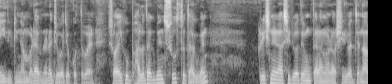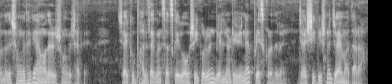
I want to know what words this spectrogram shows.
এই দুটি নাম্বারে আপনারা যোগাযোগ করতে পারেন। সবাই খুব ভালো থাকবেন, সুস্থ থাকবেন। কৃষ্ণের আশীর্বাদ এবং তার আমার আশীর্বাদ যেন আপনাদের সঙ্গে থাকে, আমাদেরও সঙ্গে সাথে সবাই খুব ভালো থাকবেন, সাবস্ক্রাইব অবশ্যই করবেন, বেল নোটিফিকেশনে প্রেস করে দেবেন। জয় শ্রীকৃষ্ণ, জয় মা তারা।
